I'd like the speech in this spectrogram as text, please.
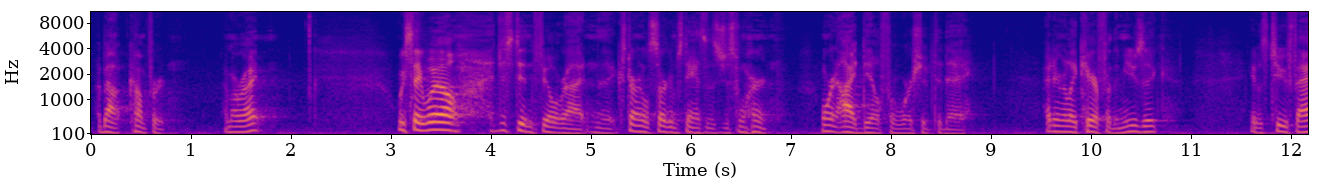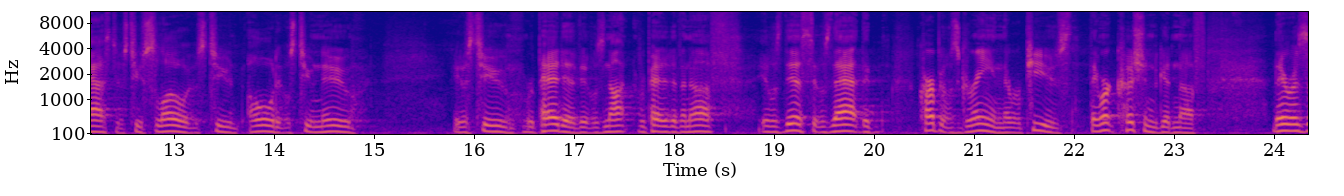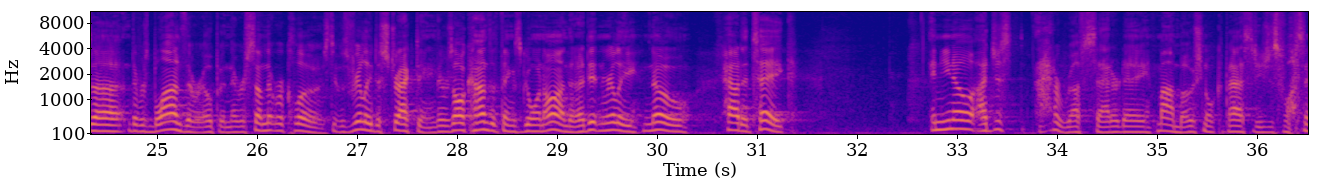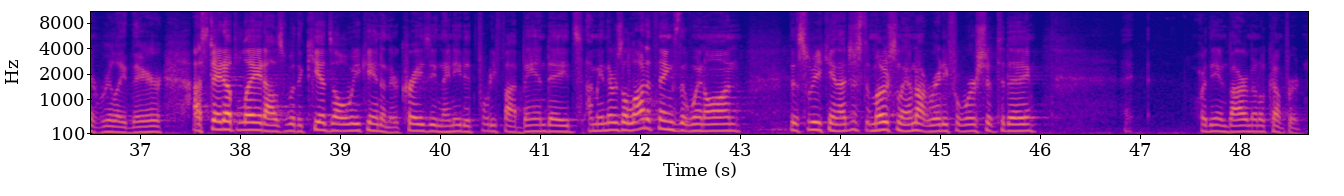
about comfort. Am I right? We say, well, it just didn't feel right, and the external circumstances just weren't, weren't ideal for worship today. I didn't really care for the music. It was too fast, it was too slow, it was too old, it was too new, it was too repetitive, it was not repetitive enough. It was this, it was that. The carpet was green, there were pews, they weren't cushioned good enough. There was, uh, there was blinds that were open, there were some that were closed. It was really distracting. There was all kinds of things going on that I didn't really know how to take. And you know, I just I had a rough Saturday. My emotional capacity just wasn't really there. I stayed up late. I was with the kids all weekend, and they're crazy, and they needed 45 band aids. I mean, there was a lot of things that went on this weekend. I just emotionally, I'm not ready for worship today, or the environmental comfort.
